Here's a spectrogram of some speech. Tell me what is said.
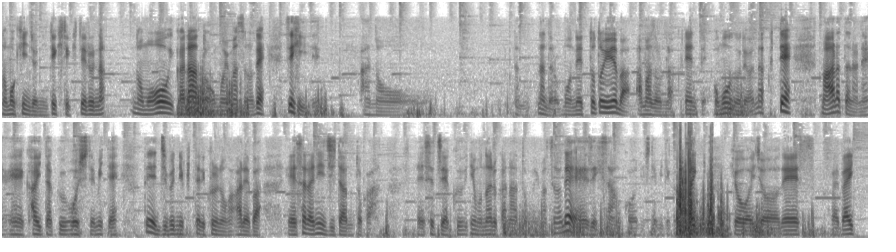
のも近所にできてきてるなのも多いかなと思いますので是非あのなんだろう、もうネットといえば Amazon 楽天って思うのではなくて、まあ、新たなね、え開拓をしてみて、で、自分にぴったり来るのがあれば、えさらに時短とか、え節約にもなるかなと思いますので、えー、ぜひ参考にしてみてください。今日は以上です。バイバイ。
